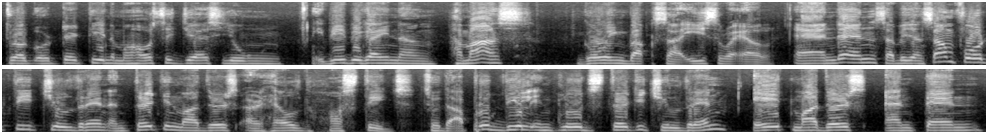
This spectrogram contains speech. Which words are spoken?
12 or 13 na mga hostages yung ibibigay ng Hamas going back sa Israel. And then, sabi dyan, some 40 children and 13 mothers are held hostage. So the approved deal includes 30 children, 8 mothers, and 10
